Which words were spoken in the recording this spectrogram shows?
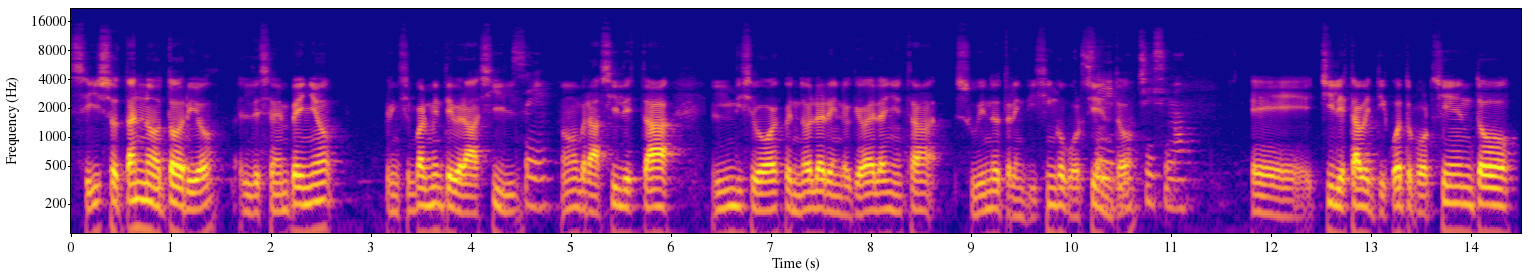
se hizo tan notorio el desempeño, principalmente Brasil. Brasil está, el índice Bovespa en dólar en lo que va del año está subiendo 35%. Sí, muchísimo. Eh, Chile está 24%,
